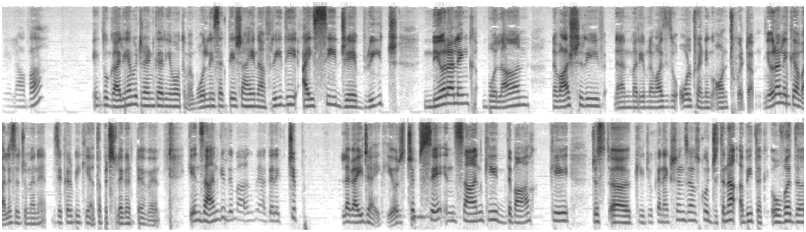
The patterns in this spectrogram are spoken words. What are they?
के अलावा एक दो गालियाँ भी ट्रेंड कर रही हैं, वो तो मैं बोल नहीं सकती। Shaheen Afridi I C J breach Neuralink Bolan Nawaz Sharif and Maryam Nawaz is old trending on Twitter Neuralink के हवाले से जो मैंने ज़िक्र भी किया था पिछले घंटे में, कि इंसान के दिमाग में अगर एक चिप लगाई जाएगी और चिप से इंसान की दिमाग के जो की जो कनेक्शन हैं, उसको जितना अभी तक over the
